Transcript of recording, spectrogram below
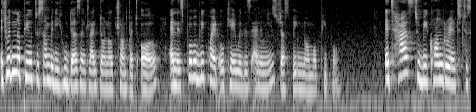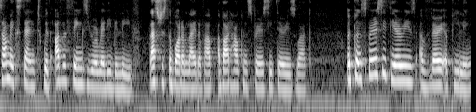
It wouldn't appeal to somebody who doesn't like Donald Trump at all and is probably quite okay with his enemies just being normal people. It has to be congruent to some extent with other things you already believe. That's just the bottom line of how, about how conspiracy theories work. But conspiracy theories are very appealing,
